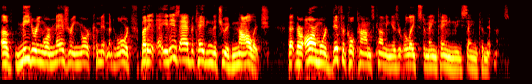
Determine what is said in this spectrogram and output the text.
of metering or measuring your commitment to the Lord, but it, it is advocating that you acknowledge that there are more difficult times coming as it relates to maintaining these same commitments.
